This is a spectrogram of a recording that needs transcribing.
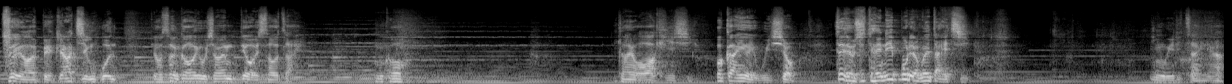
最后的白家情分。就算讲有啥物唔对的所在，不过你该我我起誓，我敢会微笑，这就是天理不容的代志。因为你知影，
